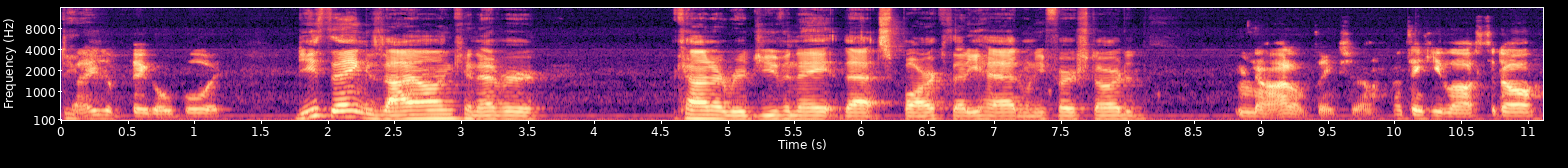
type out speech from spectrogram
Dude. He's a big old boy. Do you think Zion can ever kind of rejuvenate that spark that he had when he first started? No, I don't think so. I think he lost it all.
